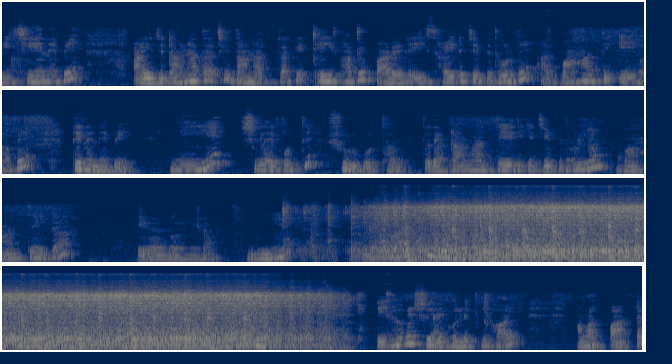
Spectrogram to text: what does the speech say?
বিছিয়ে নেবে। আর এই যে ডান হাত আছে, ডান হাতটাকে এইভাবে পাড়ের এই সাইডে চেপে ধরবে আর বাঁ হাত দিয়ে এইভাবে টেনে নেবে। নিয়ে সেলাই করতে শুরু করতে হবে। তো দেখ, ডান হাত দিয়ে এদিকে চেপে ধরলাম, বাঁ হাত দিয়ে এটা এইভাবে ধরে নিলাম। নিয়ে এইভাবে সেলাই করলে কি হয়? আমার পাটটা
